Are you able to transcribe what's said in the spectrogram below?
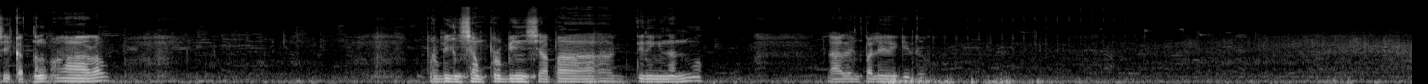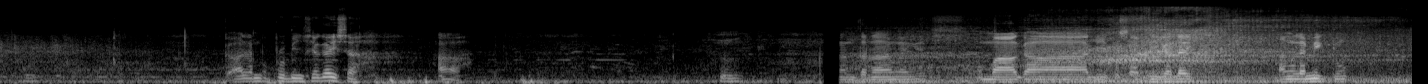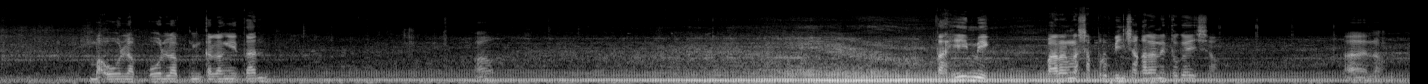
Sikat ng araw. Probinsyang probinsya pag tiningnan mo. Lalo yung paligid. Oh. Kaalam mo probinsya guys ah. Ah. Hmm. Nanta na naman guys. Umaga dito sa Bigalay. Ang lamig no. Maulap-ulap yung kalangitan. Ah. Tahimik. Parang nasa probinsya ka lang nito guys. Oh. Ano.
